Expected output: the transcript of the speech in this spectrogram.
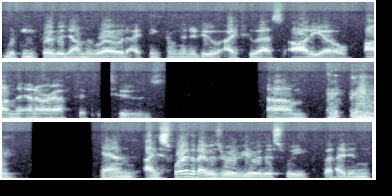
looking further down the road, I think I'm going to do I2S audio on the NRF 52s. Um, and I swear that I was a reviewer this week, but I didn't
